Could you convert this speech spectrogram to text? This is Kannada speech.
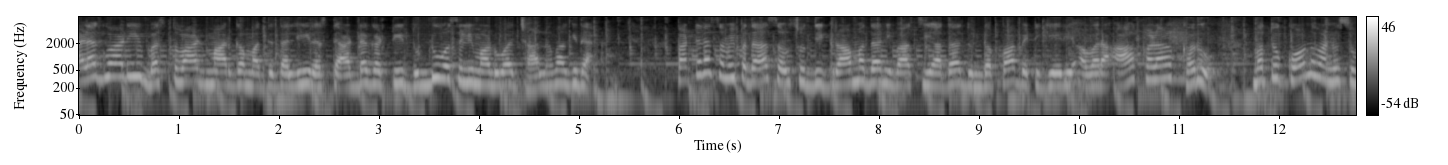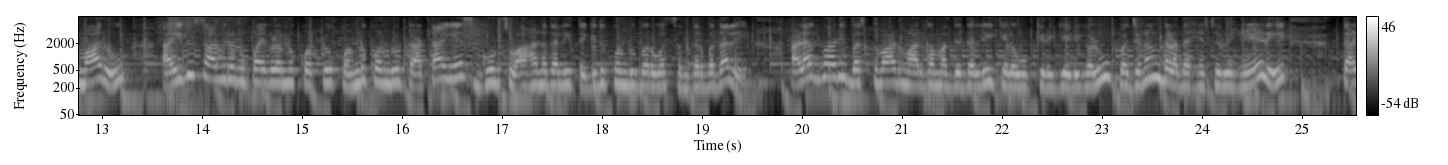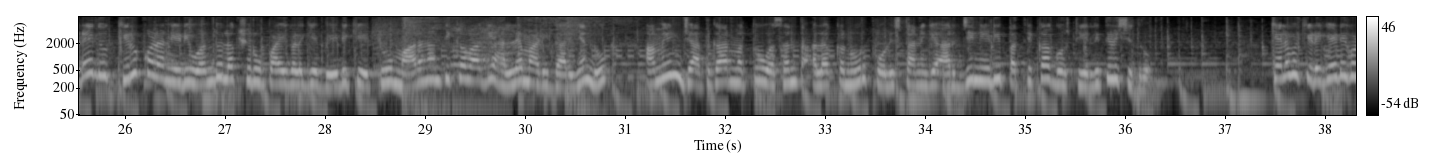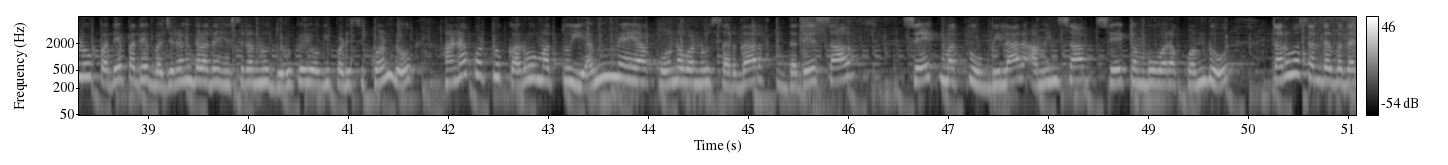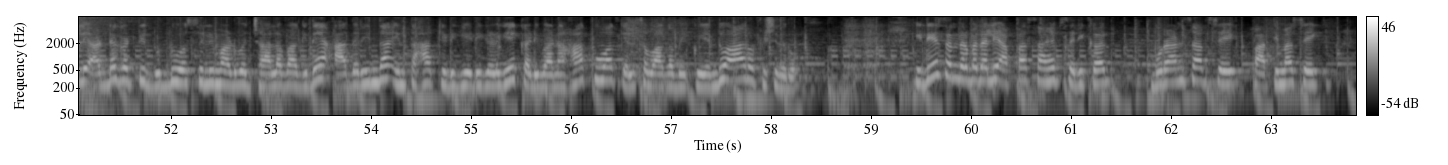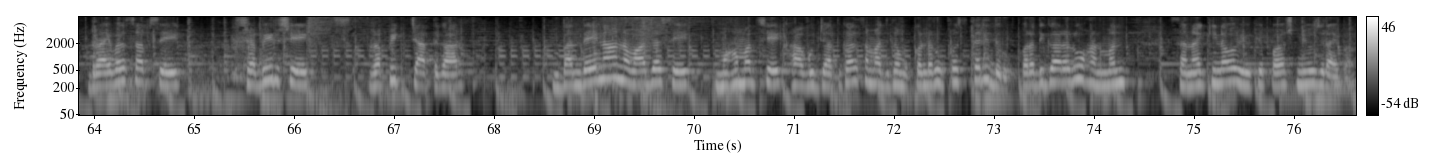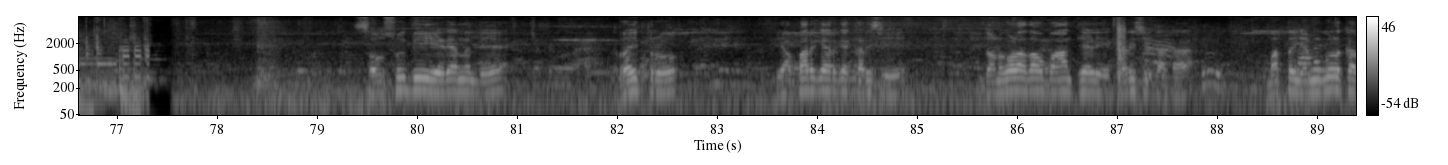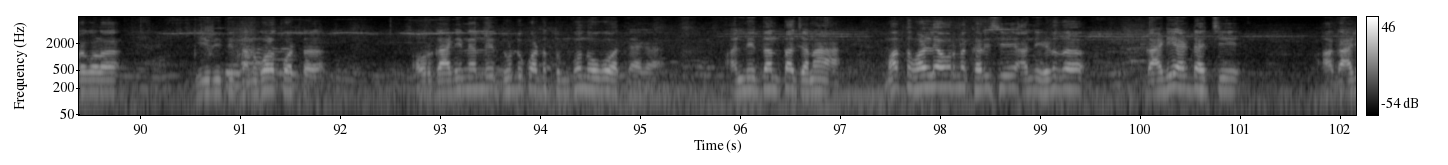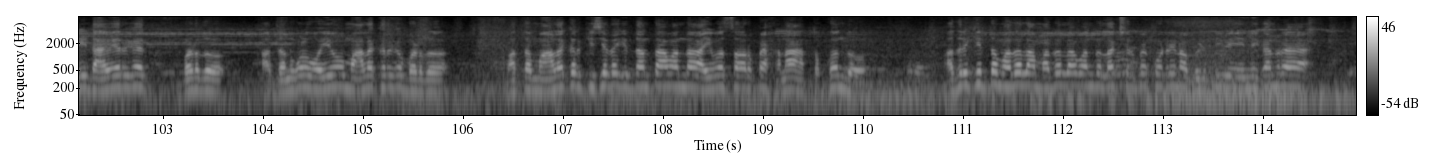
ಅಳಗ್ವಾಡಿ ಬಸ್ತವಾಡ್ ಮಾರ್ಗ ಮಧ್ಯದಲ್ಲಿ ರಸ್ತೆ ಅಡ್ಡಗಟ್ಟಿ ದುಡ್ಡು ವಸೂಲಿ ಮಾಡುವ ಜಾಲವಾಗಿದೆ. ಪಟ್ಟಣ ಸಮೀಪದ ಸೌಸುದ್ದಿ ಗ್ರಾಮದ ನಿವಾಸಿಯಾದ ದುಂಡಪ್ಪ ಬೆಟಿಗೇರಿ ಅವರ ಆಕಳ, ಕರು ಮತ್ತು ಕೋಣವನ್ನು ಸುಮಾರು ಐದು ಸಾವಿರ ರೂಪಾಯಿಗಳನ್ನು ಕೊಟ್ಟು ಕೊಂಡುಕೊಂಡು ಟಾಟಾ ಎಸ್ ಗೂಡ್ಸ್ ವಾಹನದಲ್ಲಿ ತೆಗೆದುಕೊಂಡು ಬರುವ ಸಂದರ್ಭದಲ್ಲಿ ಅಳಗ್ವಾಡಿ ಬಸ್ತವಾಡ್ ಮಾರ್ಗ ಮಧ್ಯದಲ್ಲಿ ಕೆಲವು ಕಿಡಿಗೇಡಿಗಳು ಬಜರಂಗ್ ದಳದ ಹೆಸರು ಹೇಳಿ ತಡೆದು ಕಿರುಕುಳ ನೀಡಿ ಒಂದು ಲಕ್ಷ ರೂಪಾಯಿಗಳಿಗೆ ಬೇಡಿಕೆ ಇಟ್ಟು ಮಾರಣಾಂತಿಕವಾಗಿ ಹಲ್ಲೆ ಮಾಡಿದ್ದಾರೆ ಎಂದು ಅಮೀನ್ ಜಾತ್ಗಾರ್ ಮತ್ತು ವಸಂತ್ ಅಲಕನೂರ್ ಪೊಲೀಸ್ ಠಾಣೆಗೆ ಅರ್ಜಿ ನೀಡಿ ಪತ್ರಿಕಾಗೋಷ್ಠಿಯಲ್ಲಿ ತಿಳಿಸಿದರು. ಕೆಲವು ಕಿಡಿಗೇಡಿಗಳು ಪದೇ ಪದೇ ಬಜರಂಗ್ ದಳದ ಹೆಸರನ್ನು ದುರುಪಯೋಗಪಡಿಸಿಕೊಂಡು ಹಣ ಕೊಟ್ಟು ಕರು ಮತ್ತು ಎಮ್ಮೆಯ ಕೋಣವನ್ನು ಸರ್ದಾರ್ ದದೇಸಾಬ್ ಶೇಖ್ ಮತ್ತು ಬಿಲಾಲ್ ಅಮೀನ್ ಸಾಬ್, ಶೇಖ್ ಎಂಬುವರ ಕೊಂಡು ತರುವ ಸಂದರ್ಭದಲ್ಲಿ ಅಡ್ಡಗಟ್ಟಿ ದುಡ್ಡು ವಸೂಲಿ ಮಾಡುವ ಜಾಲವಾಗಿದೆ. ಆದ್ದರಿಂದ ಇಂತಹ ಕಿಡಿಗೇಡಿಗಳಿಗೆ ಕಡಿವಾಣ ಹಾಕುವ ಕೆಲಸವಾಗಬೇಕು ಎಂದು ಆರೋಪಿಸಿದರು. ಇದೇ ಸಂದರ್ಭದಲ್ಲಿ ಅಪ್ಪ ಸಾಹೇಬ್ ಸರಿಕರ್, ಬುರಾನ್ ಸಾಬ್ ಶೇಖ್, ಫಾತಿಮಾ ಶೇಖ್, ಡ್ರೈವರ್ ಸಾಬ್ ಶೇಖ್, ಶಬೀರ್ ಶೇಖ್, ರಫೀಕ್ ಜಾತ್ಗಾರ್, ಬಂದೇನಾ ನವಾಜ ಶೇಖ್, ಮೊಹಮ್ಮದ್ ಶೇಖ್ ಹಾಗೂ ಜಾತ್ಗಾರ್ ಸಮಾಜದ ಮುಖಂಡರು ಉಪಸ್ಥಿತರಿದ್ದರು. ವರದಿಗಾರರು Hanumanth Sanakinavar, UK first news, Raybag. ಸೌಸೂದಿ ಏರಿಯಾನಲ್ಲಿ ರೈತರು ವ್ಯಾಪಾರಿಗಾರಿಗೆ ಕರೆಸಿ, ದನಗಳು ಅದಾವ ಬಾ ಅಂಥೇಳಿ ಕರೆಸಿ ಕಾಟ ಮತ್ತು ಎಮ್ಗಳ ಕರಗಳ ಈ ರೀತಿ ದನಗಳು ಕೊಟ್ಟು ಅವ್ರ ಗಾಡಿನಲ್ಲಿ ದುಡ್ಡು ಕೊಟ್ಟು ತುಂಬ್ಕೊಂಡು ಹೋಗುವ ಹೊತ್ನ್ಯಾಗ ಅಲ್ಲಿದ್ದಂಥ ಜನ ಮತ್ತು ಹೊಳ್ಳಿ ಅವ್ರನ್ನ ಕರೆಸಿ ಅಲ್ಲಿ ಹಿಡಿದು ಗಾಡಿ ಅಡ್ಡ ಹಚ್ಚಿ, ಆ ಗಾಡಿ ಡಾವೇರ್ಗೆ ಬಡ್ದು, ಆ ದನಗಳು ಒಯ್ಯೋ ಮಾಲಕರಿಗೆ ಬಡ್ದು ಮತ್ತು ಮಾಲಕರ ಕಿಸೆದಾಗ ಇದ್ದಂಥ ಒಂದು ಐವತ್ತು ಸಾವಿರ ರೂಪಾಯಿ ಹಣ ತಗೊಂಡು ಅದಕ್ಕಿಂತ ಮೊದಲ ಮೊದಲ ಒಂದು ಲಕ್ಷ ರೂಪಾಯಿ ಕೊಡ್ರಿ ನಾವು ಬಿಡ್ತೀವಿ. ಇಲ್ಲಿಕಂದ್ರೆ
